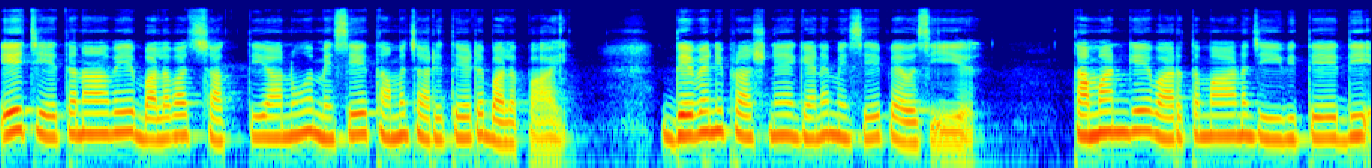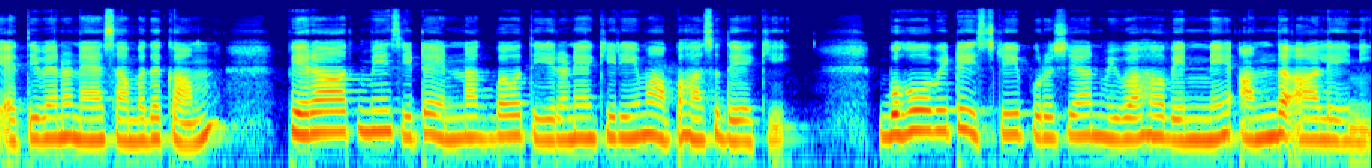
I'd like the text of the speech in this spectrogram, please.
ඒ චේතනාවේ බලවත් ශක්තිය අනුව මෙසේ තම චරිතයට බලපායි. දෙවැනි ප්‍රශ්නය ගැන මෙසේ පැවසීය. තමන්ගේ වර්තමාන ජීවිතයේදී ඇතිවන නෑ සම්බදකම් පෙර ආත්මයේ සිට එන්නක් බව තීරණය කිරීම අපහසු දෙයකි. බොහෝ විට ස්ත්‍රී පුරුෂයන් විවාහ වෙන්නේ අන්ධ ආලේනි.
